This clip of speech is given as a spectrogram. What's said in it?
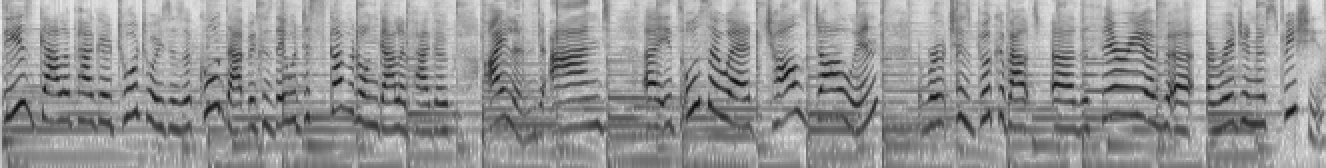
These Gallipago tortoises are called that because they were discovered on Gallipago Island, and uh, it's also where Charles Darwin wrote his book about uh, the theory of uh, origin of species.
